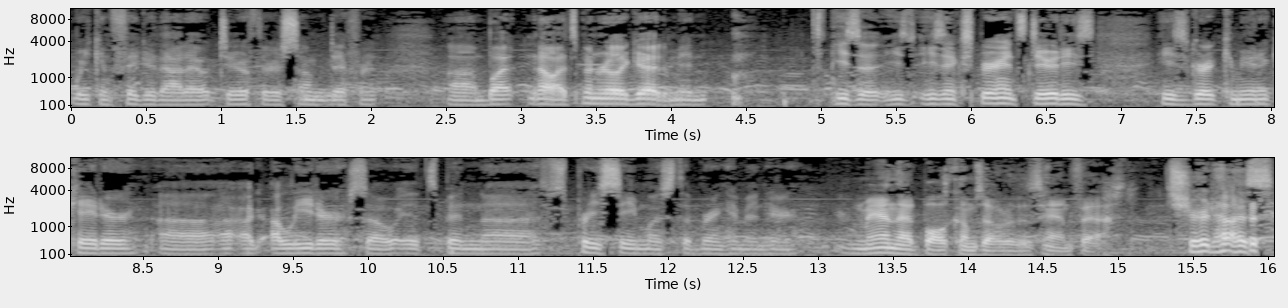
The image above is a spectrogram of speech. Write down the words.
we can figure that out too if there's some different. Um, but no, it's been really good. I mean, he's a he's, he's an experienced dude. He's he's a great communicator, uh, a, a leader. So it's been uh, it's pretty seamless to bring him in here. Man, that ball comes out of his hand fast. Sure does.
